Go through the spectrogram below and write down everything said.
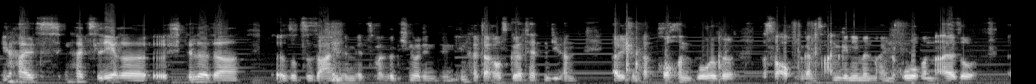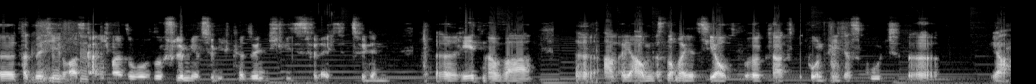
Inhalts, inhaltsleere äh, Stille da sozusagen, wenn wir jetzt mal wirklich nur den, den Inhalt daraus gehört hätten, die dann dadurch unterbrochen wurde, das war auch ganz angenehm in meinen Ohren. Also äh, tatsächlich war es gar nicht mal so, so schlimm jetzt für mich persönlich, wie es vielleicht jetzt für den äh, Redner war. Äh, aber ja, um das nochmal jetzt hier auch äh, klar zu betonen, finde ich das gut. Äh, ja,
